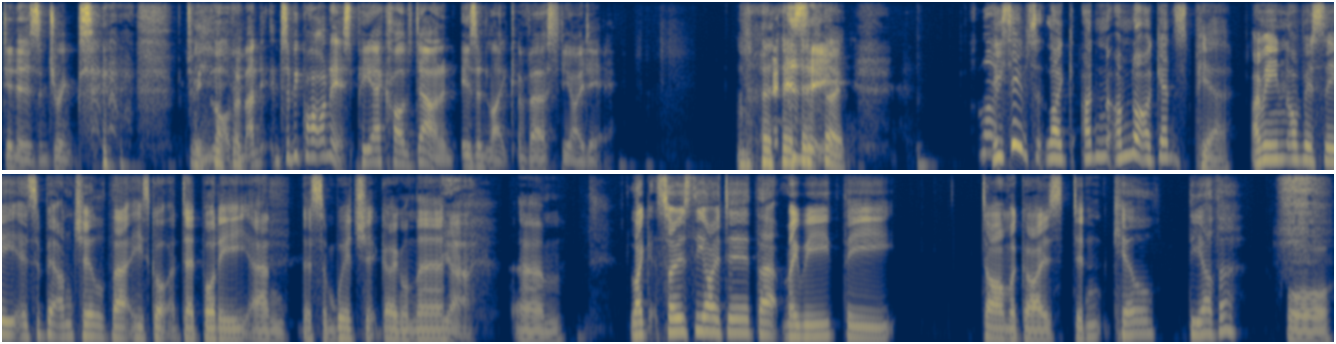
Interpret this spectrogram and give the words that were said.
dinners and drinks between a lot of them. And to be quite honest, Pierre calms down and isn't like averse to the idea. Is he? No. he seems like I'm, I'm not against Pierre. I mean, obviously, it's a bit unchilled that he's got a dead body and there's some weird shit going on there. Yeah. Um, like, so is the idea that maybe the Dharma guys didn't kill the other, or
